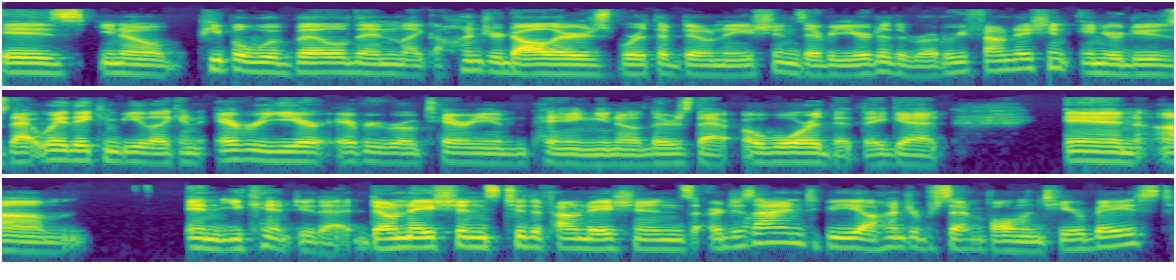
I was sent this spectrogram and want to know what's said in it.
is you know people will build in like a hundred dollars worth of donations every year to the rotary foundation in your dues. That way they can be like an every year every rotarian paying you know there's that award that they get. And um and you can't do that. Donations to the foundations are designed to be 100% volunteer based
